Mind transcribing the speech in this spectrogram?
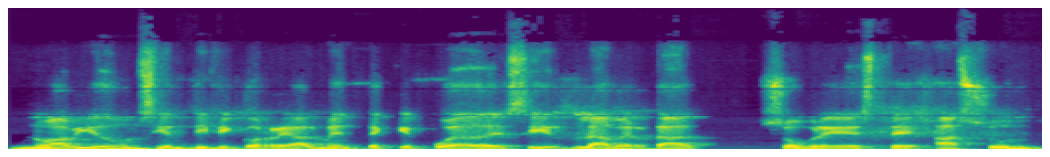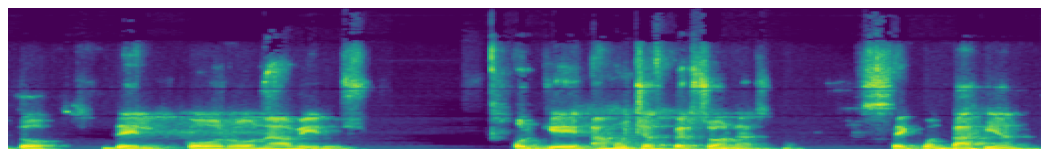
no ha habido un científico realmente que pueda decir la verdad sobre este asunto del coronavirus. Porque a muchas personas se contagian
